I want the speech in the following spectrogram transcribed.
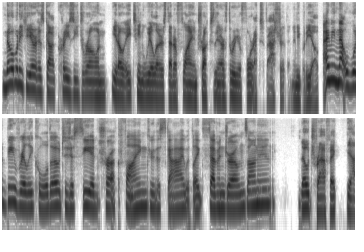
nobody here has got crazy drone, you know, 18 wheelers that are flying trucks that are three or four X faster than anybody else. I mean, that would be really cool though to just see a truck flying through the sky with like seven drones on it. No traffic. Yeah.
